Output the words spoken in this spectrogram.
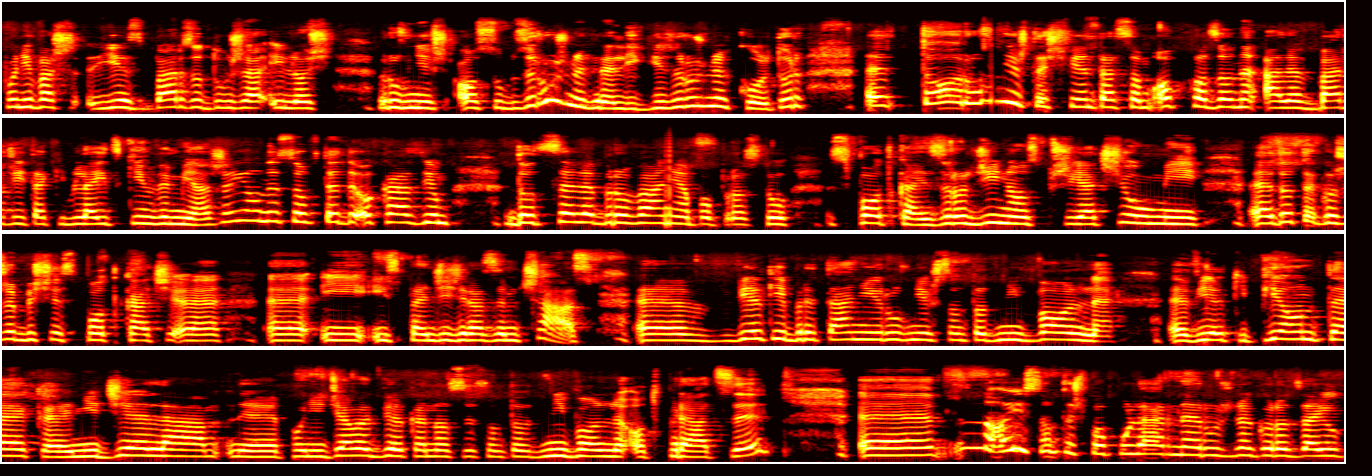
ponieważ jest bardzo duża ilość również osób z różnych religii, z różnych kultur, e, to również te święta są obchodzone, ale w bardziej takim laickim wymiarze i one są wtedy okazją do celebrowania po prostu spotkań z rodziną, z przyjaciółmi, e, do tego, żeby się spotkać e, e, i, i spędzić razem czas. E, W Wielkiej Brytanii również są to dni wolne. E, Wielki Piątek, e, niedziela, e, poniedziałek wielkanocny są to dni wolne od pracy. E, No i są też popularne różnego rodzaju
